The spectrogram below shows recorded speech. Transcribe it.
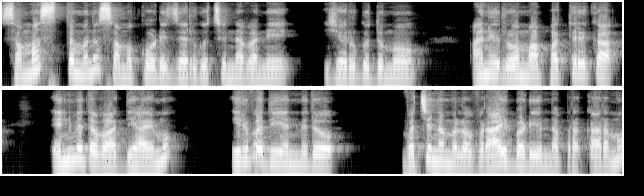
సమస్తమును సమకూడి జరుగుచున్నవని ఎరుగుదుము అని రోమా పత్రిక ఎనిమిదవ అధ్యాయము ఇరవై ఎనిమిదో వచనములో వ్రాయబడి ఉన్న ప్రకారము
